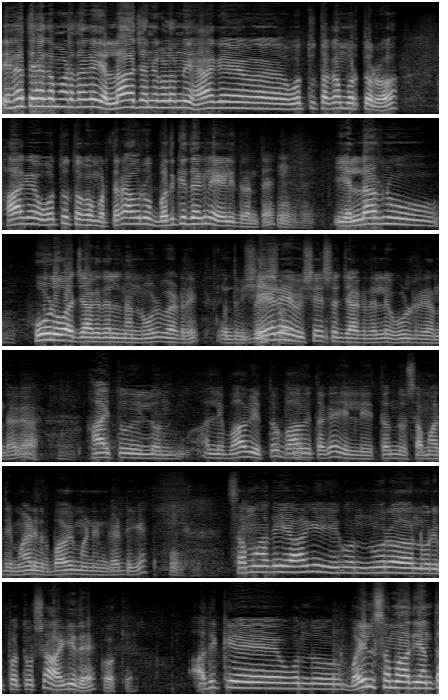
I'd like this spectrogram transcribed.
ದೇಹತ್ಯಾಗ ಮಾಡಿದಾಗ ಎಲ್ಲ ಜನಗಳನ್ನು ಹೇಗೆ ಒತ್ತು ತಗೊಂಬರ್ತಾರೋ ಹಾಗೆ ಒತ್ತು ತಗೊಂಡ್ಬರ್ತಾರೆ. ಅವರು ಬದುಕಿದಾಗಲೇ ಹೇಳಿದ್ರಂತೆ. ಎಲ್ಲಾರನು ಹೂಳುವ ಜಾಗದಲ್ಲಿ ನಾನು ನೋಡ್ಬೇಡ್ರಿ ಒಂದು ಬೇರೆ ವಿಶೇಷ ಜಾಗದಲ್ಲಿ ಹೂಳ್ರಿ ಅಂದಾಗ ಆಯ್ತು ಇಲ್ಲೊಂದು ಅಲ್ಲಿ ಬಾವಿ ಇತ್ತು. ಬಾವಿ ತಗ ಇಲ್ಲಿ ತಂದು ಸಮಾಧಿ ಮಾಡಿದ್ರು ಬಾವಿ ಮಣ್ಣಿನ ಗಡ್ಡಿಗೆ. ಸಮಾಧಿ ಆಗಿ ಈಗ ಒಂದು ನೂರ ನೂರಿಪ್ಪತ್ತು ವರ್ಷ ಆಗಿದೆ. ಓಕೆ. ಅದಕ್ಕೆ ಒಂದು ಬಯಲ್ ಸಮಾಧಿ ಅಂತ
